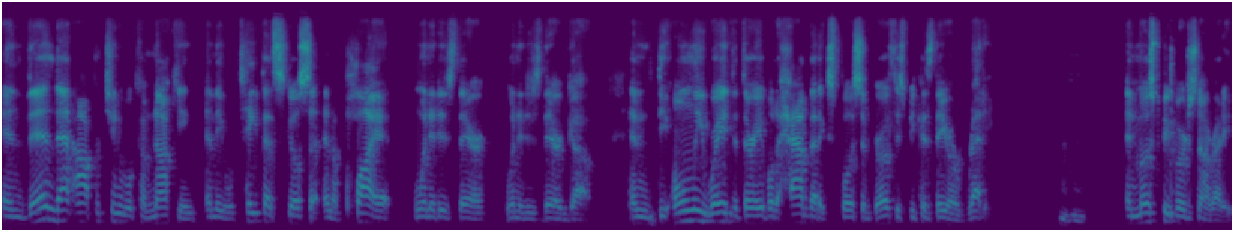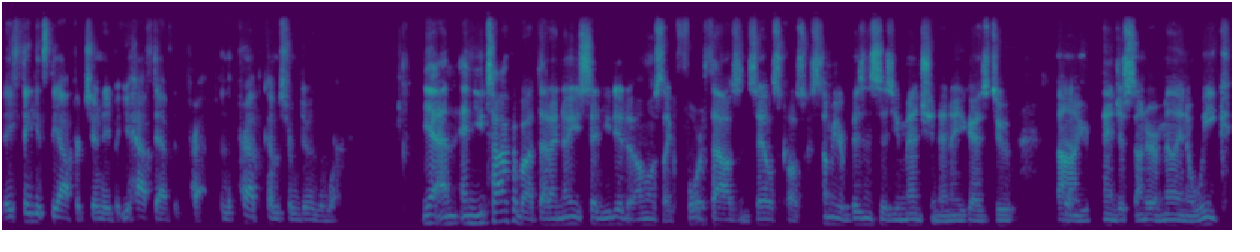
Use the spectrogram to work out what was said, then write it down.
And then that opportunity will come knocking and they will take that skill set and apply it when it is there, when it is their go. And the only way that they're able to have that explosive growth is because they are ready. Mm-hmm. And most people are just not ready. They think it's the opportunity, but you have to have the prep. And the prep comes from doing the work. Yeah, and, and you talk about that. I know you said you did almost like four thousand sales calls. Some of your businesses you mentioned, I know you guys do. Uh, You're paying just under a million a week,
